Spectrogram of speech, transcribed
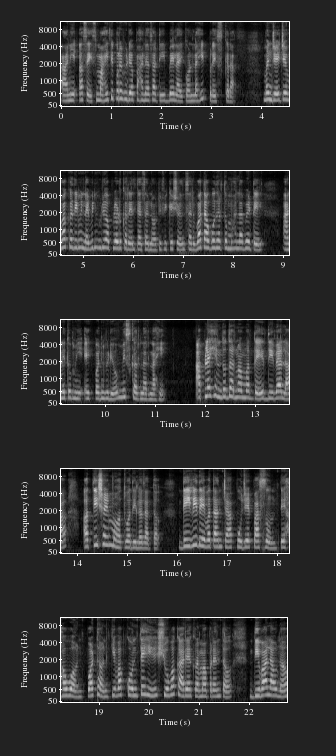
आणि असेच माहितीपूर्ण व्हिडिओ पाहण्यासाठी बेल आयकॉनलाही प्रेस करा. म्हणजे जेव्हा कधी मी नवीन व्हिडिओ अपलोड करेल त्याचं नोटिफिकेशन सर्वात अगोदर तुम्हाला भेटेल. आणि तुम्ही एक पण व्हिडिओ मिस करणार नाही. आपल्या हिंदू धर्मामध्ये दिव्याला अतिशय महत्त्व दिलं जातं. देवी देवतांच्या पूजेपासून ते हवन पठण किंवा कोणतेही शुभ कार्यक्रमापर्यंत दिवा लावणं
